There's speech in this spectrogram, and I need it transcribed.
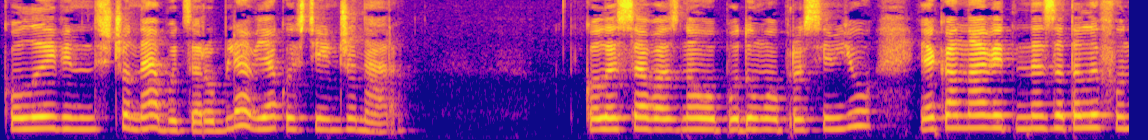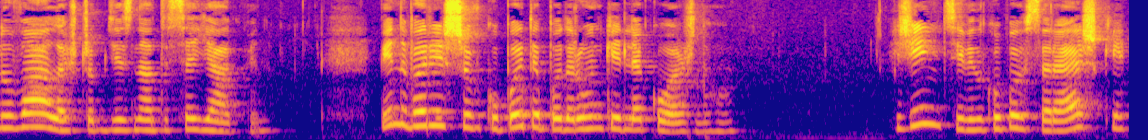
коли він щонебудь заробляв в якості інженера. Коли Сева знову подумав про сім'ю, яка навіть не зателефонувала, щоб дізнатися, як він, він вирішив купити подарунки для кожного. Жінці він купив сережки,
